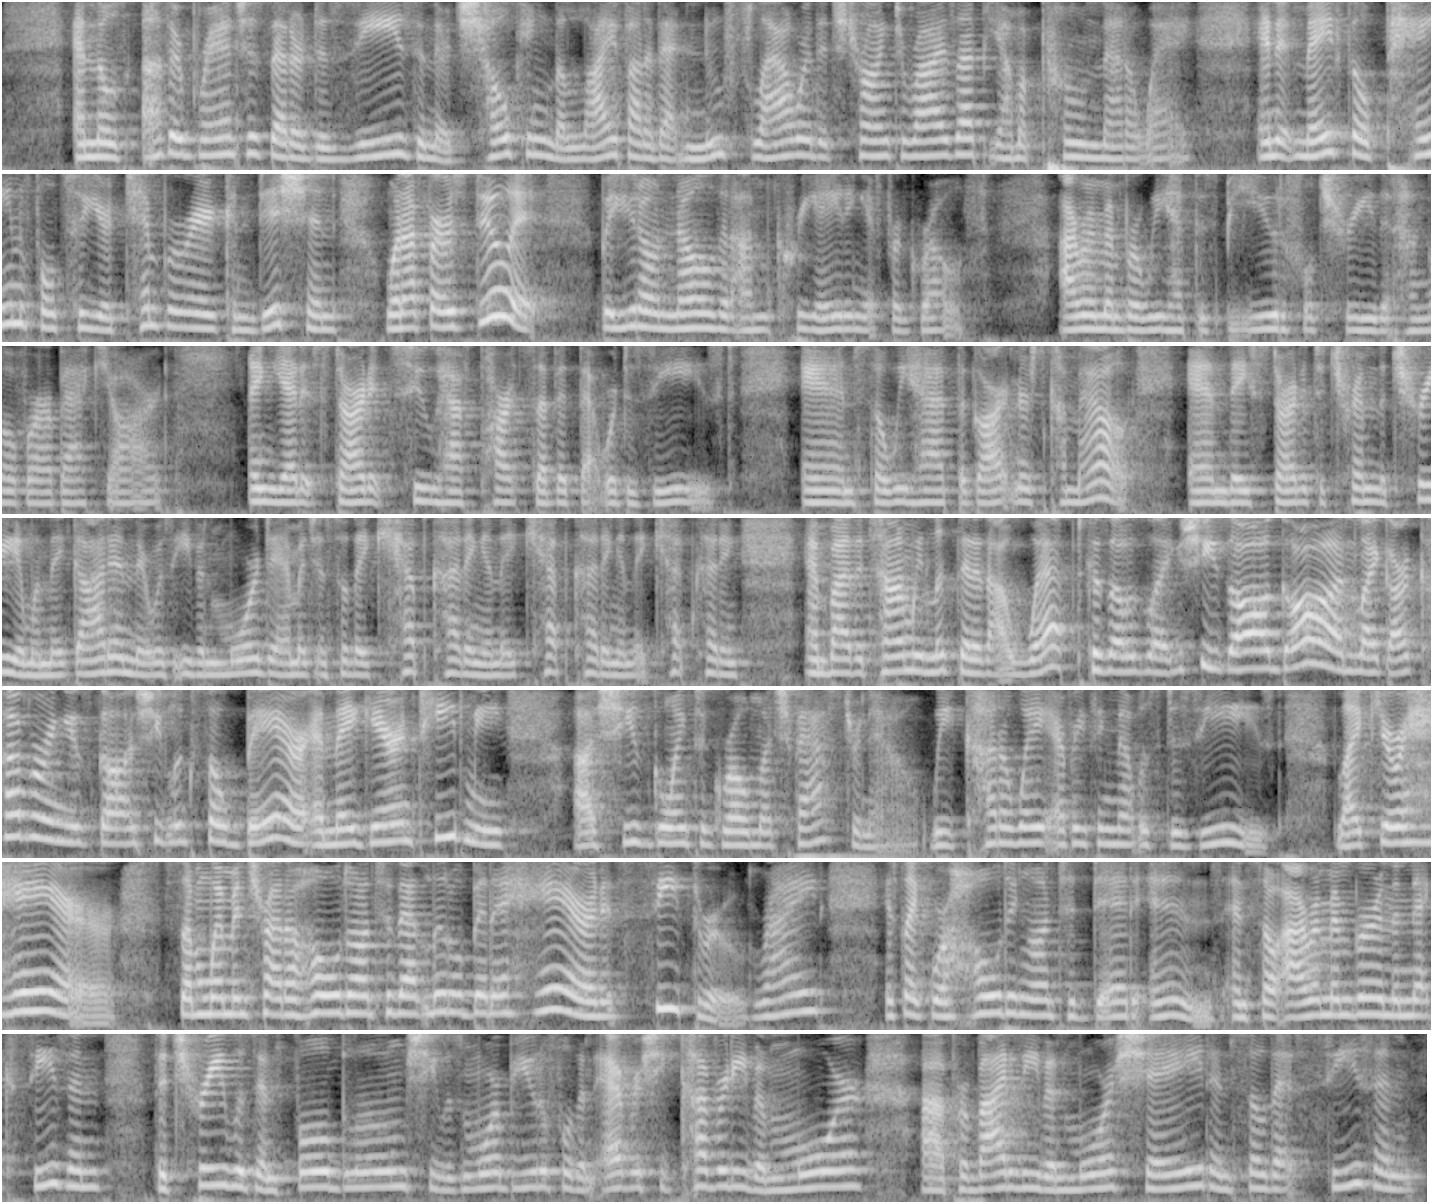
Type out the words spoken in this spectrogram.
And those other branches that are diseased and they're choking the life out of that new flower that's trying to rise up, yeah, I'm going to prune that away. And it may feel painful to your temporary condition when I first do it, but you don't know that I'm creating it for growth. I remember we had this beautiful tree that hung over our backyard and yet it started to have parts of it that were diseased. And so we had the gardeners come out and they started to trim the tree. And when they got in, there was even more damage. And so they kept cutting and they kept cutting and they kept cutting. And by the time we looked at it, I wept because I was like, she's all gone. Like our covering is gone. She looks so bare. And they guaranteed me uh, she's going to grow much faster now. We cut away everything that was diseased, like your hair. Some women try to hold on to that little bit of hair and it's see through, right? It's like we're holding on to dead ends. And so I remember in the next season, the tree was in full bloom. She was more beautiful than ever. She covered even more, uh, provided even more shade. And so that season,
